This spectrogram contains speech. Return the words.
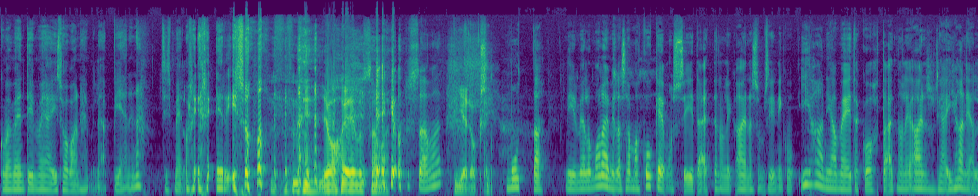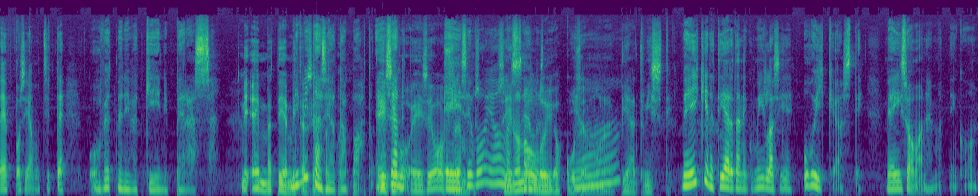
kun me mentiin meidän isovanhemmille pienenä, siis meillä oli eri, eri isovanhemmille, Joo, ei ollut sama ei ollut samat, tiedoksi. mutta niin meillä on molemmilla sama kokemus siitä, että ne oli aina semmoisia niin ihania meitä kohtaan, että ne oli aina semmoisia ihania lepposia, mutta sitten ovet menivät kiinni perässä. Niin en mä tiedä, mitä, Niin mitä siellä siellä tapahtui? Ei, Ei se, siellä vo, ei se ole ei se semmoista. voi olla Siinä on ollut sellaista. joku Joo. semmoinen pieni twisti. Me ei ikinä tiedetä, niin kuin millaisia oikeasti meidän isovanhemmat niin kuin on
